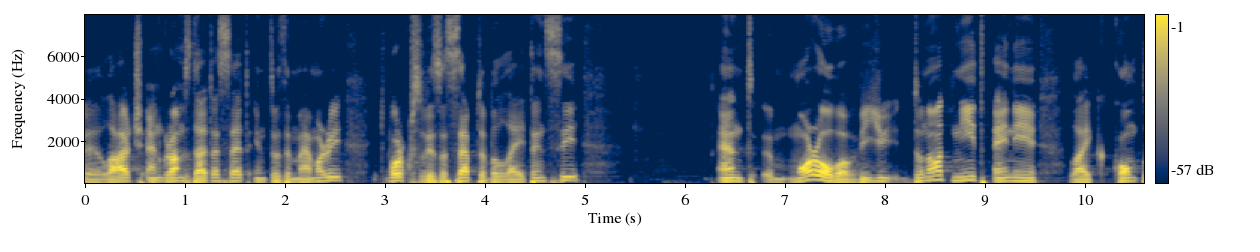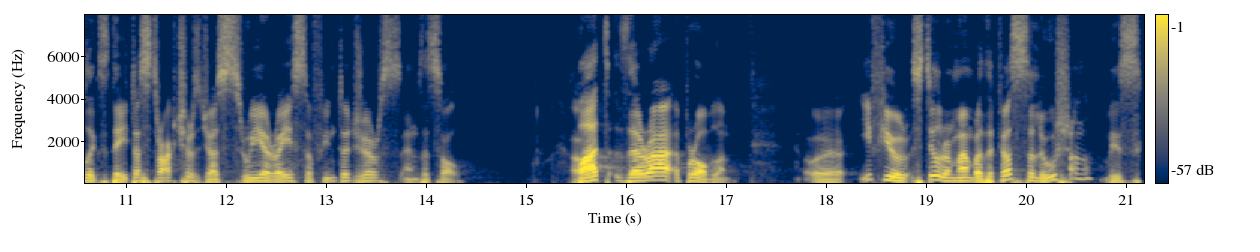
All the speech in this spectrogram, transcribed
uh, large n-grams dataset into the memory. It works with acceptable latency. And uh, moreover, we do not need any like complex data structures, just three arrays of integers and that's all. Oh. But there are a problem. Uh, if you still remember the first solution with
